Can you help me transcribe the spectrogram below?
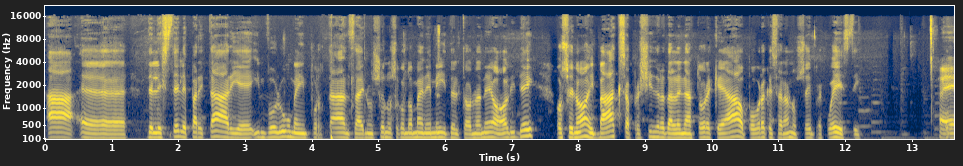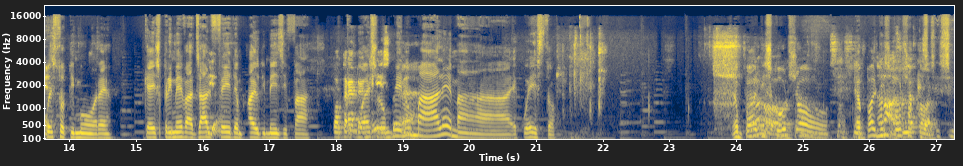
ha eh, delle stelle paritarie in volume e importanza e non sono secondo me né Middleton né Holiday o se no i Bucks a prescindere dall'allenatore che ha ho paura che saranno sempre questi eh. questo timore che esprimeva già il Fede un paio di mesi fa potrebbe può essere un bene o un male ma è questo è un po' il discorso, sì, sì. È un po' il no, discorso no, che si, si,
